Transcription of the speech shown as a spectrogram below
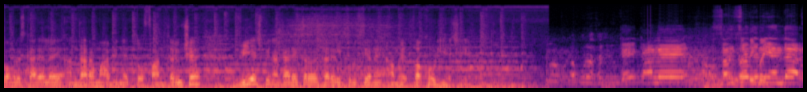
કોંગ્રેસ કાર્યાલયે અંધારામાં આવીને તોફાન કર્યું છે. વીએચપીના કાર્યકરોએ કરેલ કૃત્યને અમે વખોડીએ છીએ. ગઈકાલે સંસદની અંદર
